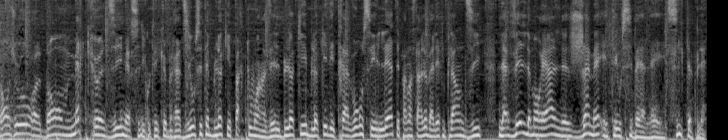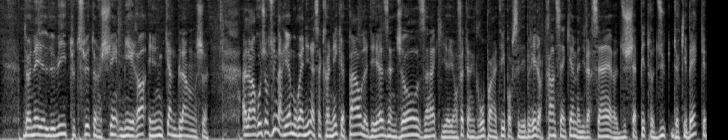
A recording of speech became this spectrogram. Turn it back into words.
Bonjour, bon mercredi. Merci d'écouter Cube Radio. C'était bloqué partout en ville. Bloqué, bloqué des travaux. C'est lettre. Et pendant ce temps-là, Valérie Plante dit La ville de Montréal n'a jamais été aussi belle. Hey, s'il te plaît. Donnez-lui tout de suite un chien Mira et une canne blanche. Alors aujourd'hui, Maria Mourani, dans sa chronique, parle des Hells Angels hein, qui euh, ont fait un gros party pour célébrer leur 35e anniversaire du chapitre du, de Québec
